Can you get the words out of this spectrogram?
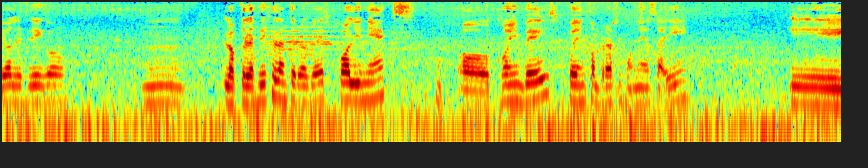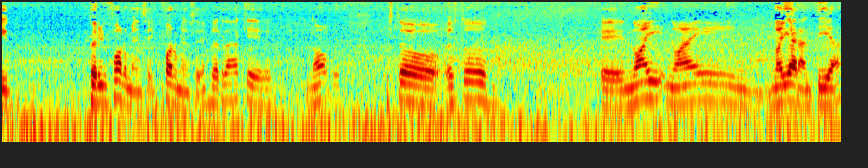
yo les digo mm, lo que les dije la anterior vez, Polynex o Coinbase, pueden comprar sus monedas ahí. Y, pero infórmense, infórmense. Es verdad que no, esto, esto eh, no hay, no hay, no hay garantía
